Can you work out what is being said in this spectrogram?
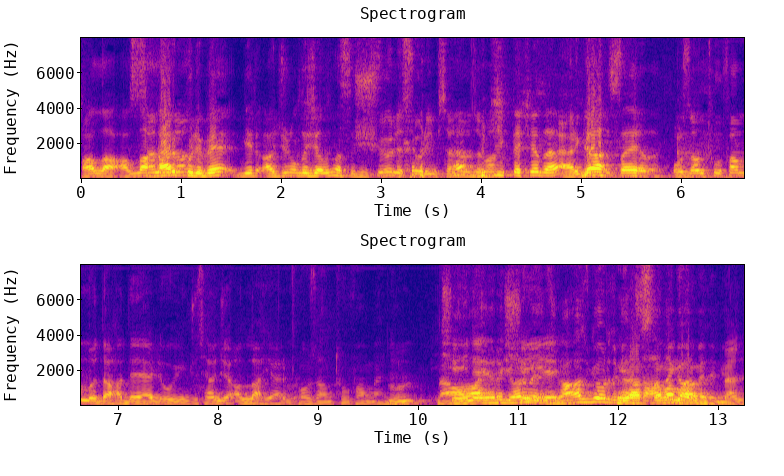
Valla Allah Sen her ona- kulübe bir Acun Ilıcalı nasıl diysin? Şöyle sorayım sana o zaman. Beşiktaş'a da Ergin- Galatasaray'a da. Ozan Tufan mı daha değerli oyuncu sence Allah yer mi? Ozan Tufan bence. Ben Şeyine- Şeyine, görmedim. şeyine- Az gördüm ya sahada Kıyaslamam abi. görmedim Ben yani.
